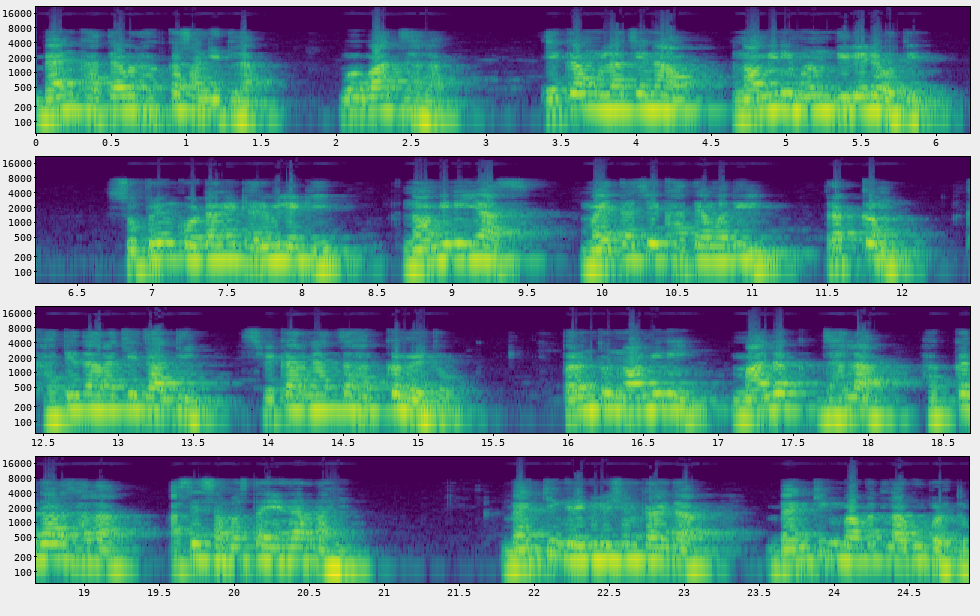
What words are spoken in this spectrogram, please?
बँक खात्यावर हक्क सांगितला व वाद झाला. एका मुलाचे नाव नॉमिनी म्हणून दिलेले होते. सुप्रीम कोर्टाने ठरविले की नॉमिनी यास मैताचे खात्यामधील रक्कम खातेदाराची जागी स्वीकारण्याचा हक्क मिळतो. परंतु नॉमिनी मालक झाला हक्कदार झाला असे समजता येणार नाही. बँकिंग रेग्युलेशन कायदा बँकिंग बाबत लागू पडतो.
